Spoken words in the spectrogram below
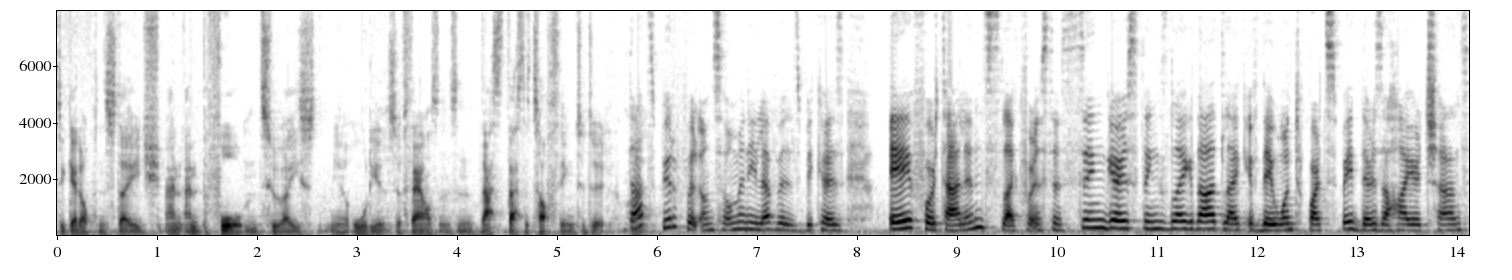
to get up on stage and, and perform to a you know, audience of thousands. And that's, that's a tough thing to do. That's right? beautiful on so many levels because a for talents like for instance singers things like that like if they want to participate there's a higher chance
